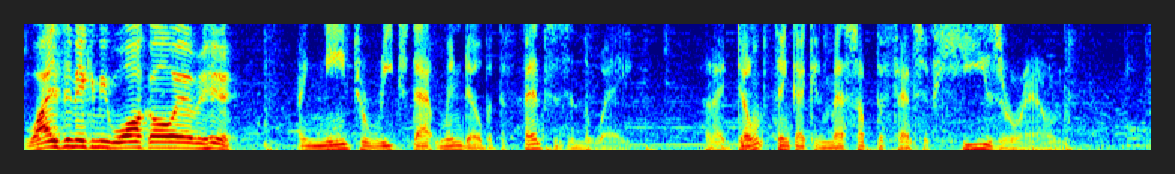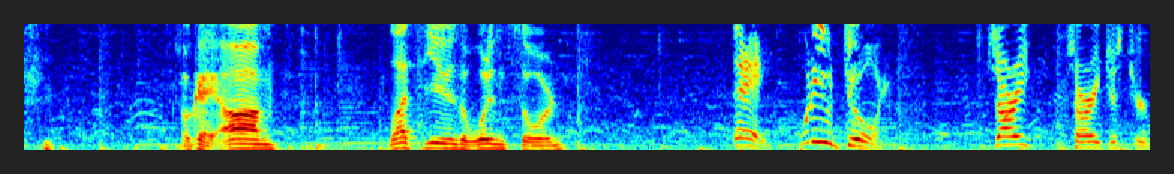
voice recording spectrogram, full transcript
Why is it making me walk all the way over here? I need to reach that window, but the fence is in the way. And I don't think I can mess up the fence if he's around. Okay, um, let's use a wooden sword. Hey, what are you doing? Sorry, sorry, just your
